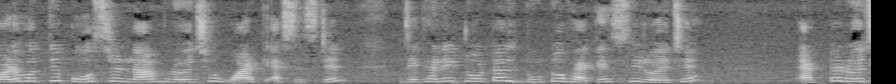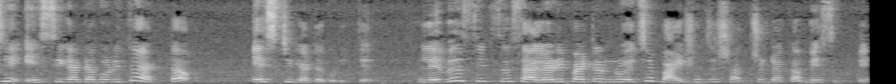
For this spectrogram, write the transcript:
পরবর্তী পোস্টের নাম রয়েছে ওয়ার্ক অ্যাসিস্ট্যান্ট যেখানে টোটাল দুটো ভ্যাকেন্সি রয়েছে। একটা রয়েছে এসসি ক্যাটাগরিতে একটা এসটি ক্যাটাগরিতে লেভেল সিক্সের স্যালারি প্যাটার্ন রয়েছে বাইশ হাজার সাতশো টাকা বেসিক পে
